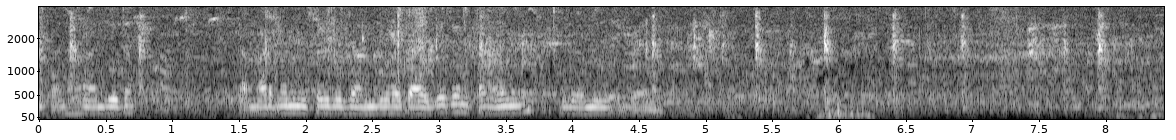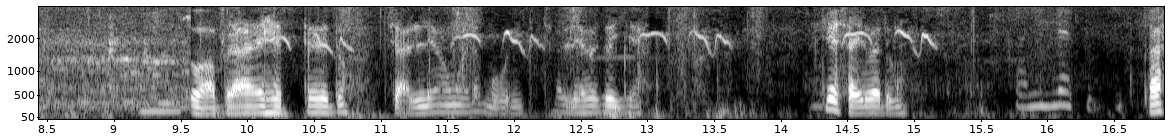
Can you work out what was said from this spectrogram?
તો તમારે પણ મિત્રો જો જમવું હોય તો આવી જજો ને તમે જમી લેજો તો આપણે આ અત્યારે તો ચાલ લેવા માટે બોરી ચાલ લેવા તો કે સાઈડ તું? હા?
